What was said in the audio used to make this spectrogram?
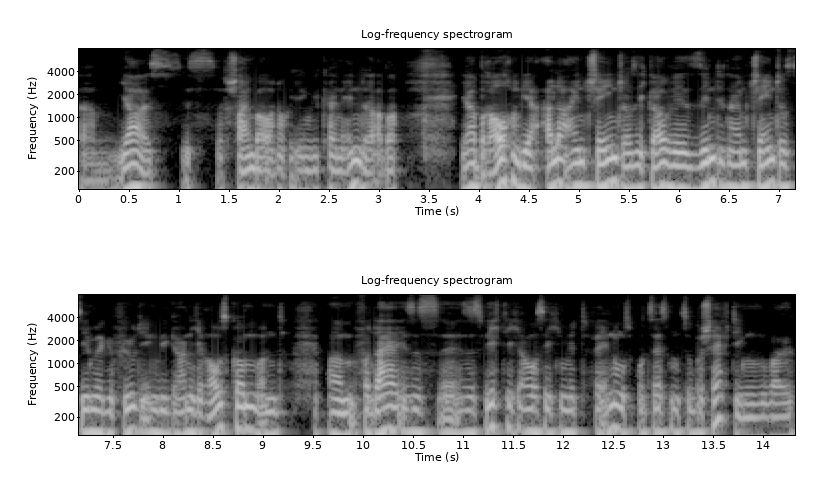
ähm, ja, es ist scheinbar auch noch irgendwie kein Ende. Aber ja, brauchen wir alle einen Change? Also ich glaube, wir sind in einem Change, aus dem wir gefühlt irgendwie gar nicht rauskommen. Und ähm, von daher ist es, äh, ist es wichtig, auch sich mit Veränderungsprozessen zu beschäftigen, weil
